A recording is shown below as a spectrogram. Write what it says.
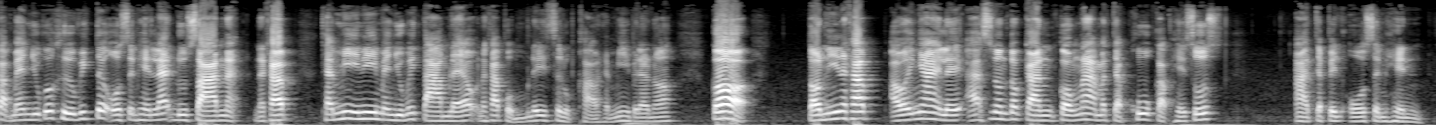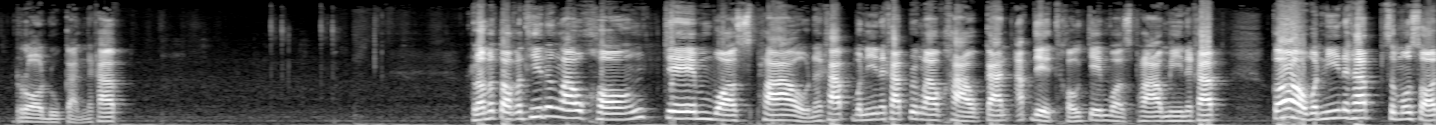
กับแมนยูก็คือวิกเตอร์โอเซเฮนและดูซานน่ะนะครับแทมมี่นี่แมนยูไม่ตามแล้วนะครับ ผมได้สรุปข่าวแทมมี่ไปแล้วเนาะก็ตอนนี้นะครับ เอาง่ายๆเลยอาร์เซนอลต้องการกองหน้ามาจับคู่กับเฮซุส อาจจะเป็นโอเซมเฮนรอดูกันนะครับ เรามาต่อกันที่เรื่องราวของเจมส์วอร์สพราวนะครับ วันนี้นะครับเรื่องราวข่าวการอัปเดตของเจมส์วอร์สพราวมีนะครับก็วันนี้นะครับสโมสร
